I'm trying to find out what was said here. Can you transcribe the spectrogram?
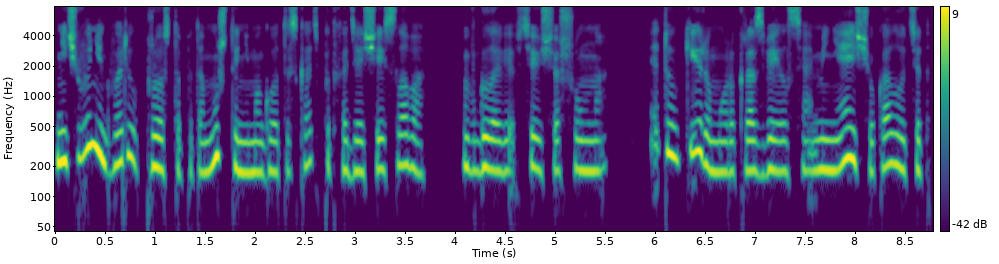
Ничего не говорю, просто потому, что не могу отыскать подходящие слова. В голове все еще шумно. Это у Киры морок развеялся, а меня еще колотит.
